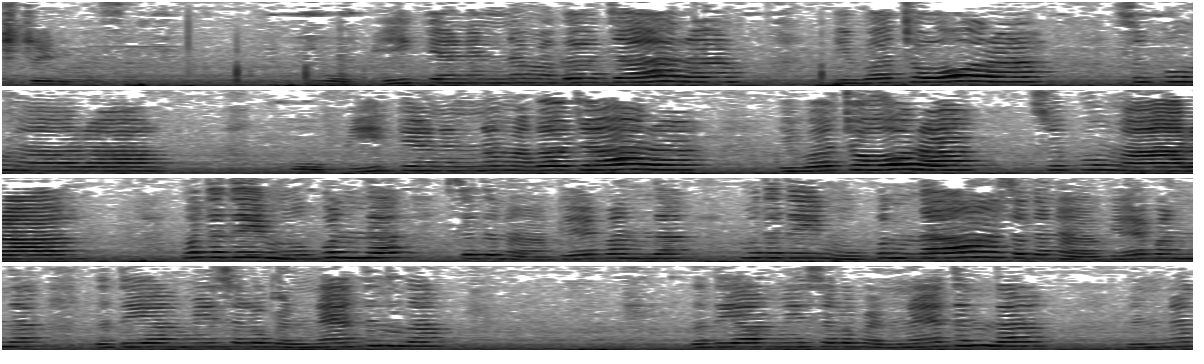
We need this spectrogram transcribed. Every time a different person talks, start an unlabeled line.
restraining myself. Gopi Kananda Magacharam Ivachora പെണ്ണേ തിന്ത. നിന്നെ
